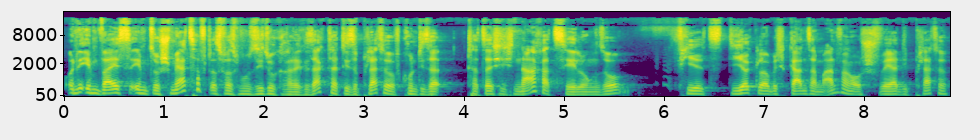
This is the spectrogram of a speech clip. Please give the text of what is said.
Und eben weil es eben so schmerzhaft ist, was Musito gerade gesagt hat, diese Platte aufgrund dieser tatsächlichen Nacherzählungen so, fiel es dir, glaube ich, ganz am Anfang auch schwer, die Platte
